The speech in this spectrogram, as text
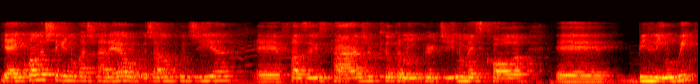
E aí, quando eu cheguei no bacharel, eu já não podia é, fazer o estágio, que eu também perdi numa escola é, bilíngue,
